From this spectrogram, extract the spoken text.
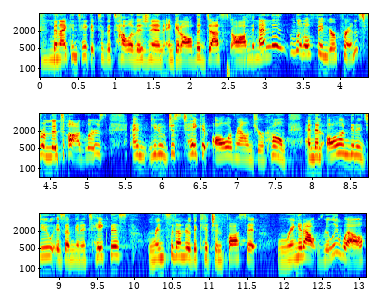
Mm-hmm. Then I can take it to the television and get all the dust off and the little fingerprints from the toddlers, and you know, just take it all around your home. And then all I'm going to do is I'm going to take this, rinse it under the kitchen faucet. Wring it out really well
